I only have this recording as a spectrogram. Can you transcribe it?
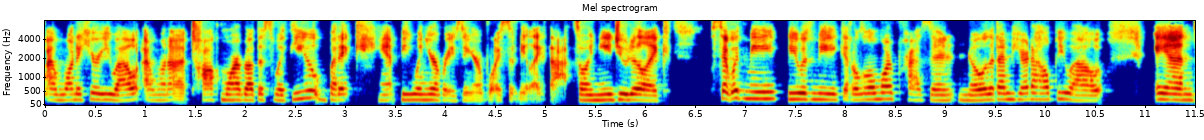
I want to hear you out. I want to talk more about this with you, but it can't be when you're raising your voice at me like that. So I need you to like sit with me, be with me, get a little more present, know that I'm here to help you out, and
